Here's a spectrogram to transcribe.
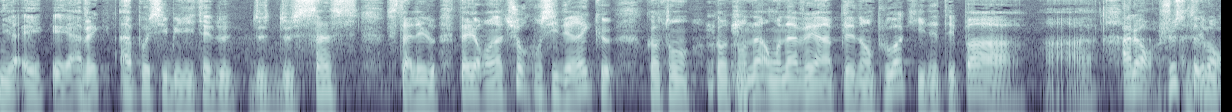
ni, et, avec impossibilité de, de, de s'installer. D'ailleurs, on a toujours considéré que quand on, quand on, a, on avait un plein emploi qui n'était pas à, alors justement,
